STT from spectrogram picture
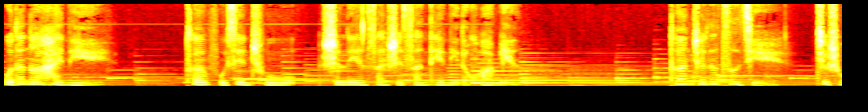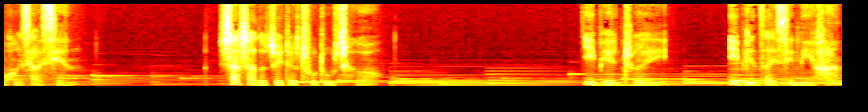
我的脑海里突然浮现出《失恋三十三天》里的画面，突然觉得自己就是黄小仙，傻傻的追着出租车，一边追，一边在心里喊。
